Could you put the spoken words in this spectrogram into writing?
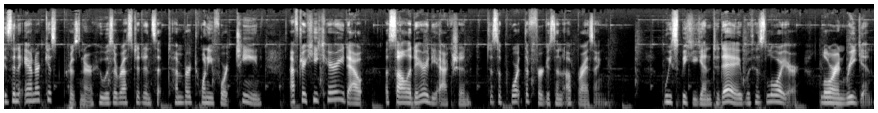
is an anarchist prisoner who was arrested in September 2014 after he carried out a solidarity action to support the Ferguson uprising. We speak again today with his lawyer, Lauren Regan,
